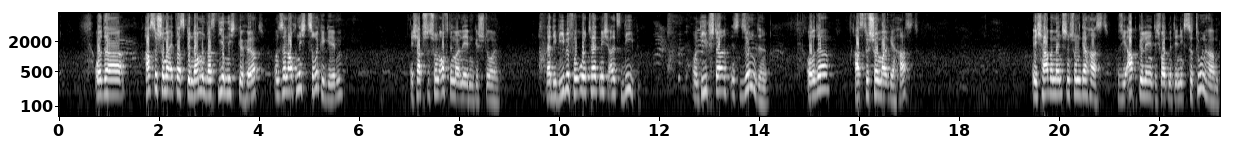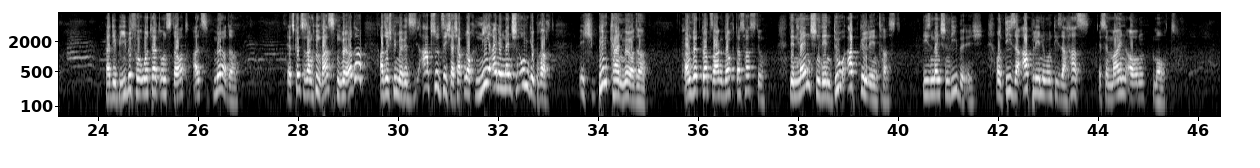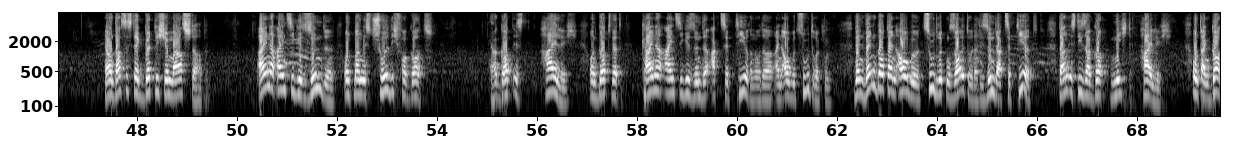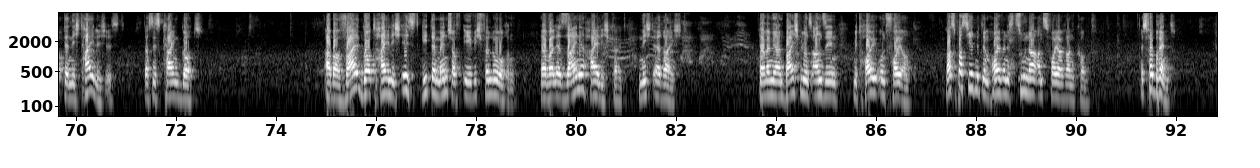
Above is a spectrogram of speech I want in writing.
Oder hast du schon mal etwas genommen, was dir nicht gehört und es dann auch nicht zurückgegeben? Ich habe schon oft in meinem Leben gestohlen. Ja, die Bibel verurteilt mich als Dieb. Und Diebstahl ist Sünde. Oder hast du schon mal gehasst? Ich habe Menschen schon gehasst, sie abgelehnt, ich wollte mit denen nichts zu tun haben. Ja, die Bibel verurteilt uns dort als Mörder. Jetzt könntest du sagen, was, Mörder? Also ich bin mir absolut sicher, ich habe noch nie einen Menschen umgebracht. Ich bin kein Mörder. Dann wird Gott sagen, doch, das hast du. Den Menschen, den du abgelehnt hast, diesen Menschen liebe ich. Und diese Ablehnung und dieser Hass ist in meinen Augen Mord. Ja, und das ist der göttliche Maßstab. Eine einzige Sünde und man ist schuldig vor Gott. Ja, Gott ist heilig und Gott wird keine einzige Sünde akzeptieren oder ein Auge zudrücken. Denn wenn Gott ein Auge zudrücken sollte oder die Sünde akzeptiert, dann ist dieser Gott nicht heilig. Und ein Gott, der nicht heilig ist, das ist kein Gott. Aber weil Gott heilig ist, geht der Mensch auf ewig verloren. Ja, weil er seine Heiligkeit nicht erreicht. Ja, wenn wir ein Beispiel uns ansehen mit Heu und Feuer. Was passiert mit dem Heu, wenn es zu nah ans Feuer rankommt? Es verbrennt.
